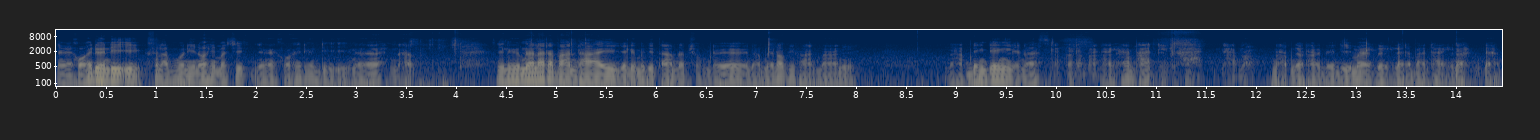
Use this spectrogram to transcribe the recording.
ยังไงขอให้เดือนดีอีกสลับงวดนี้เนาะให้มาเช็คยังไงขอให้เดือนดีอีกนะนะครับอย่าลืมนะรัฐบาลไทย อย่าลืมไปติดตามรับชมเด้อนะครับในรอบที่ผ่านมานี่ นะครับเด้งๆเลยนะสำหรับรัฐบาลไทยห้ามพลาดเด็ดขาดนะครับเนาะนะครับแนวทางเดินดีมากเลยรัฐบาลไทยนะนะครับ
